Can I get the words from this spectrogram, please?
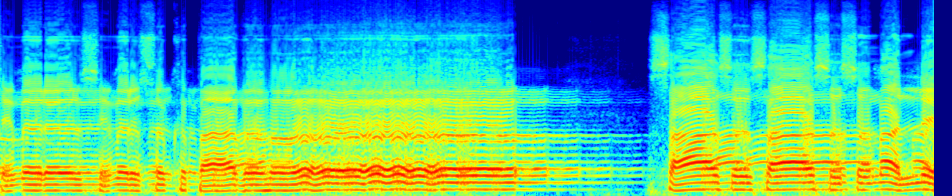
ਸਿਮਰ ਸਿਮਰ ਸੁਖ ਪਾਵੋ। ਸਾਸ ਸਾਸ ਸੰਭਾਲੇ।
